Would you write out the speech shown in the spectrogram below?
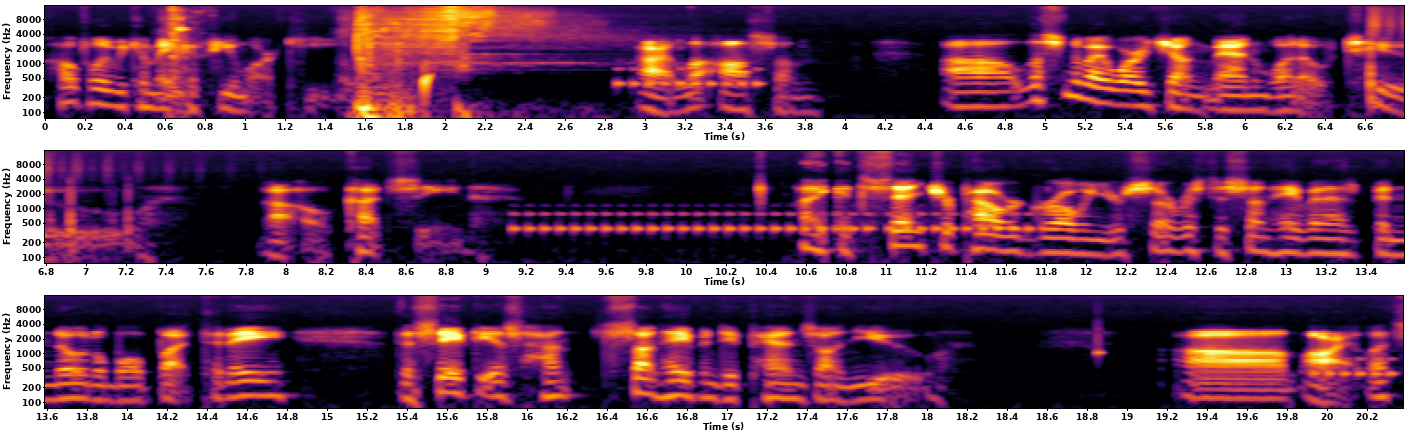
Hopefully we can make a few more keys. Alright, awesome. Uh, listen to my words, young man 102. Uh-oh, cutscene. I could sense your power growing. Your service to Sunhaven has been notable, but today the safety of Sunhaven depends on you. Um, alright, let's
